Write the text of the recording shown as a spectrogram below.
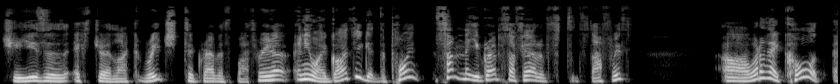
she uses extra like reach to grab a Spythrito. Anyway, guys, you get the point. Something that you grab stuff out of stuff with. Oh, what are they called?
